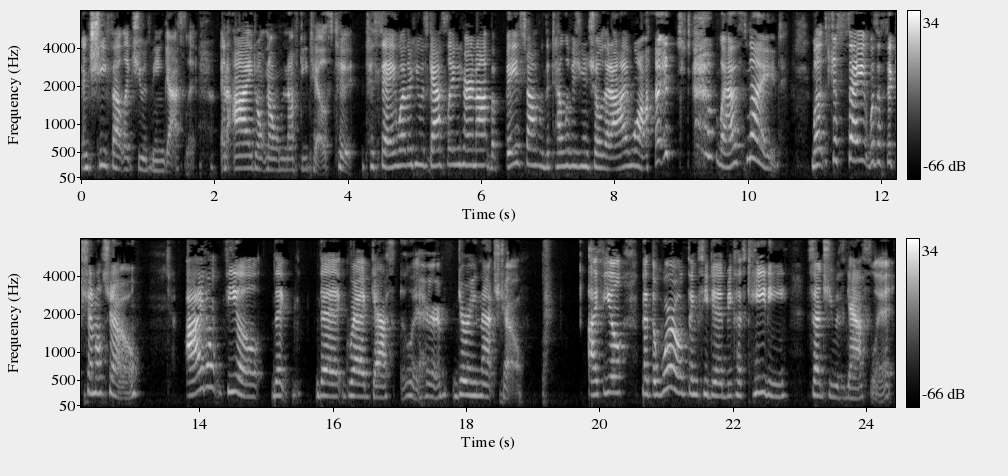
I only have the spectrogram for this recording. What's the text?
and she felt like she was being gaslit. And I don't know enough details to to say whether he was gaslighting her or not but based off of the television show that I watched last night let's just say it was a fictional show I don't feel that that Greg gaslit her during that show I feel that the world thinks he did because Katie said she was gaslit.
